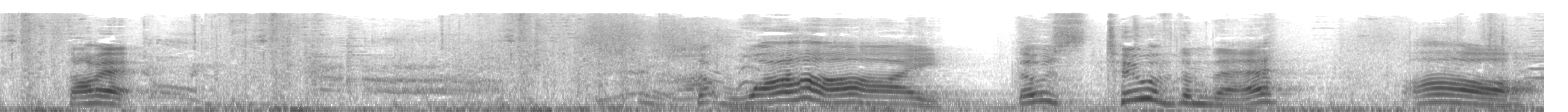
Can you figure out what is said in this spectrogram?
Stop it! Stop. Why? Was two of them there. Oh.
